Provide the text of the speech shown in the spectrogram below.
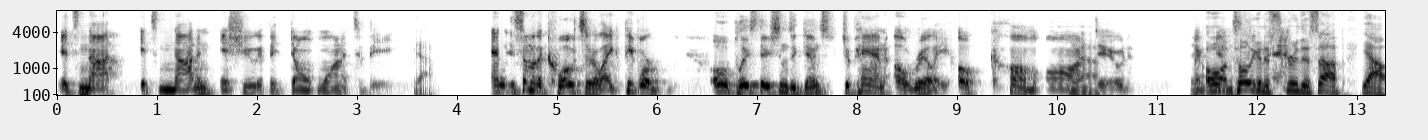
it's not. It's not an issue if they don't want it to be. Yeah. And some of the quotes are like, people are, "Oh, PlayStation's against Japan." Oh, really? Oh, come on, Yeah. dude. Yeah. Oh, I'm totally gonna screw this up. Yeah,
